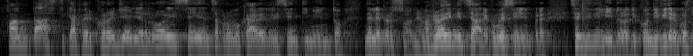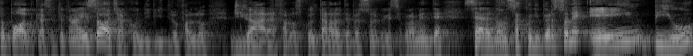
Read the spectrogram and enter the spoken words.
fantastica per correggere gli errori senza provocare il risentimento nelle persone. Ma prima di iniziare, come sempre, sentiti libero di condividere questo podcast sui tuoi canali social, condividilo, fallo girare, farlo ascoltare ad altre persone perché sicuramente serve a un sacco di persone e in più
